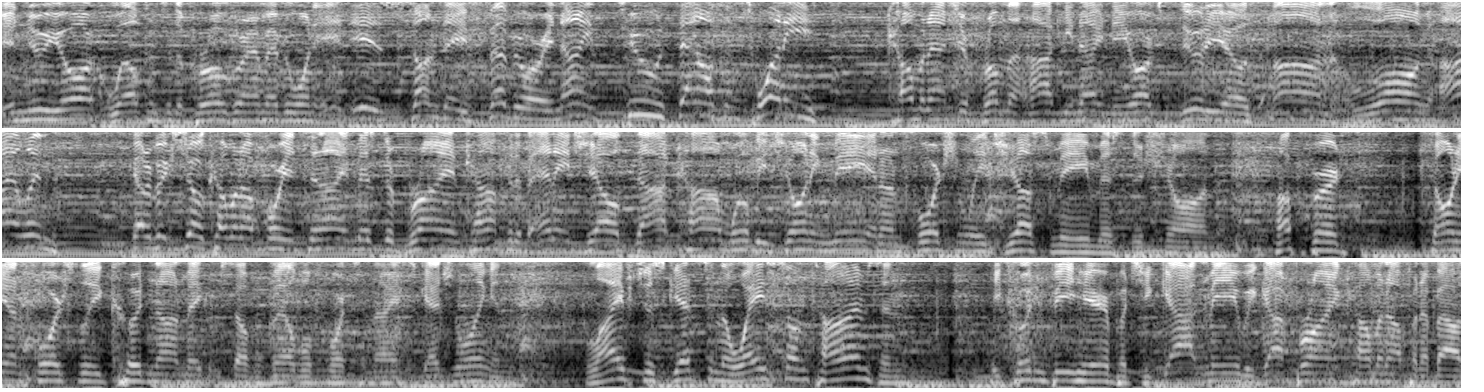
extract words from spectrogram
in New York. Welcome to the program, everyone. It is Sunday, February 9th, 2020. Coming at you from the Hockey Night New York studios on Long Island. Got a big show coming up for you tonight. Mr. Brian Compton of NHL.com will be joining me, and unfortunately, just me, Mr. Sean Cuthbert. Tony, unfortunately, could not make himself available for tonight's scheduling, and life just gets in the way sometimes, and he couldn't be here, but you got me. We got Brian coming up in about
